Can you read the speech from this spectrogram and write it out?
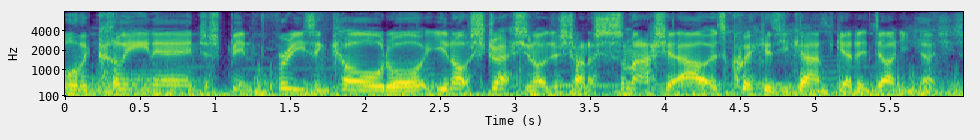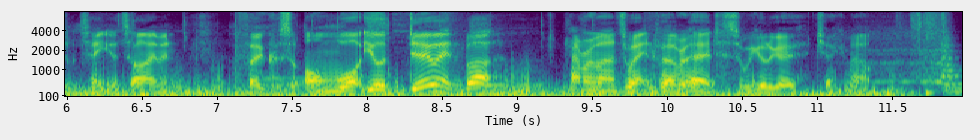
all the cleaning, just being freezing cold, or you're not stressed. You're not just trying to smash it out as quick as you can to get it done. You can actually sort of take your time and focus on what you're doing. But cameraman's waiting further ahead, so we got to go check him out.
